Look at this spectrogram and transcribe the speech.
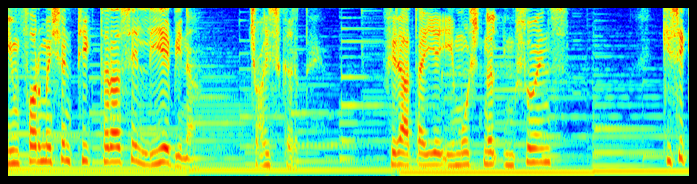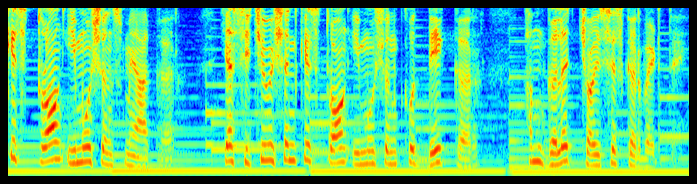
इंफॉर्मेशन ठीक तरह से लिए बिना चॉइस करते हैं। फिर आता है ये इमोशनल इन्फ्लुएंस किसी के स्ट्रॉन्ग इमोशंस में आकर या सिचुएशन के स्ट्रॉन्ग इमोशन को देखकर हम गलत चॉइसेस कर बैठते हैं।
